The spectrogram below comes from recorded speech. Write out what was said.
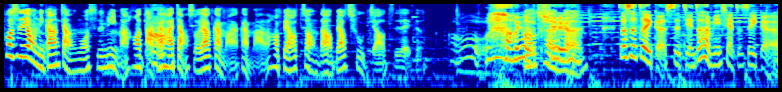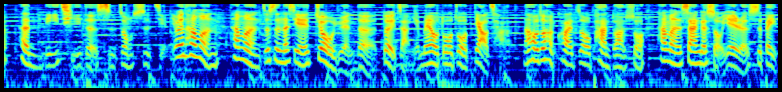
或是用你刚刚讲的摩斯密码，然后打跟他讲说要干嘛干嘛，然后不要撞到，不要触礁之类的，哦，好有趣、哦！能。就是这个事件，这很明显这是一个很离奇的失踪事件，因为他们他们就是那些救援的队长也没有多做调查，然后就很快就判断说，他们三个守夜人是被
